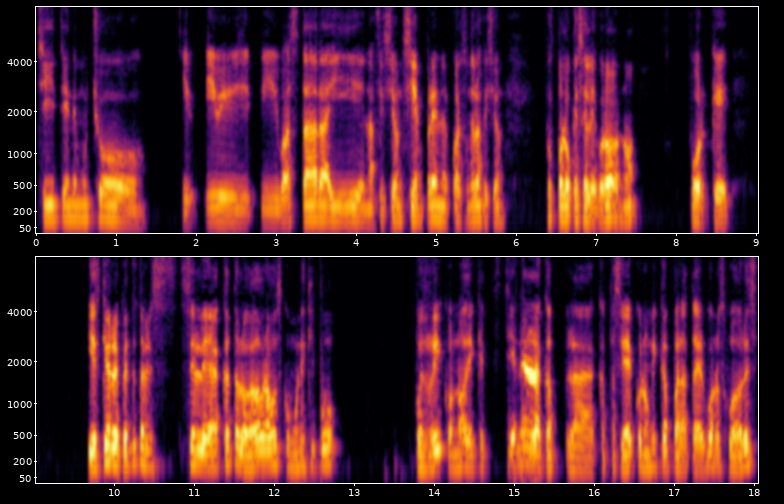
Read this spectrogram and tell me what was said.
sí tiene mucho, y, va a estar ahí en la afición, siempre en el corazón de la afición, pues por lo que se logró, ¿no? Porque, y es que de repente también se le ha catalogado a Bravos como un equipo, pues rico, ¿no? De que tiene la, la capacidad económica para traer buenos jugadores,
